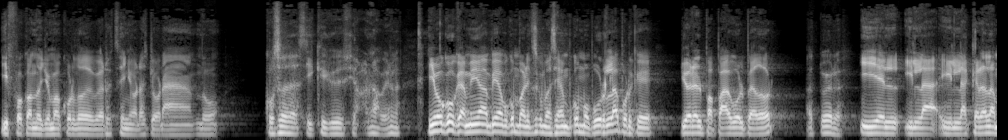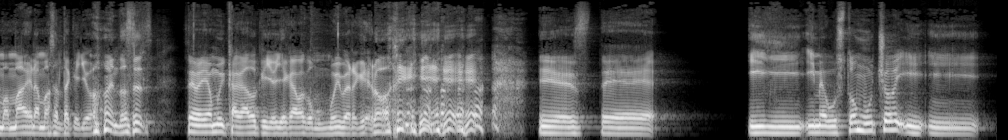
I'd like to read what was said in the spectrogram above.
Y fue cuando yo me acuerdo de ver señoras llorando, cosas así que yo decía, a la verga. Y yo acuerdo que a mí había compañeros que me hacían como burla porque yo era el papá golpeador A tú eras. y, el, y, la, y la que era la mamá era más alta que yo. Entonces se veía muy cagado que yo llegaba como muy verguero. y este. Y, me gustó mucho y, y-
